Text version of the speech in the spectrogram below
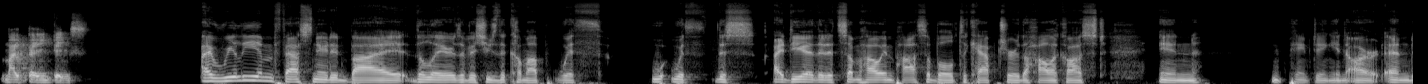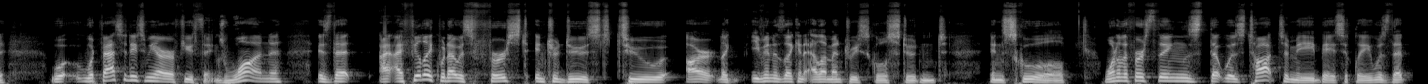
my paintings. I really am fascinated by the layers of issues that come up with with this idea that it's somehow impossible to capture the Holocaust in painting in art. And what fascinates me are a few things. One is that I, feel like when I was first introduced to art, like even as like an elementary school student in school, one of the first things that was taught to me basically was that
